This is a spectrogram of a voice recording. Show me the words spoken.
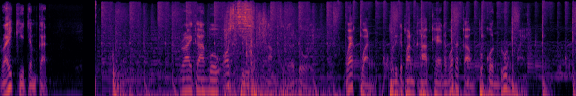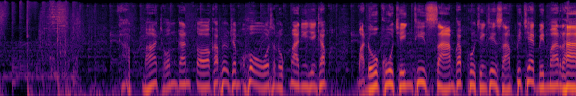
ไร้ขีดจำกัด รายการโบออสติกนำเสนอโดย Wax One ผลิตภัณฑ์ car care นวัตกรรมเพื่อคนรุ่นใหม่ ครับมาชมกันต่อครับท่านผู้ชมโอ้โห สนุกมากจริงๆครับ มาดูคู่ชิงที่ 3 ครับคู่ชิงที่ 3 พิเชษบินมาลา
